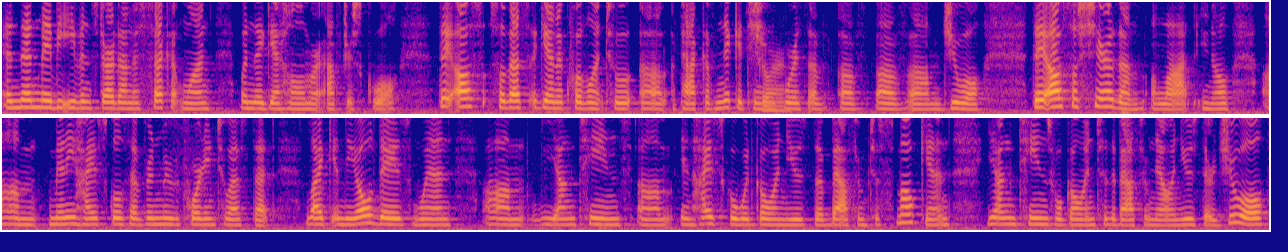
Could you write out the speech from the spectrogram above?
and then maybe even start on a second one when they get home or after school. They also, so that's again equivalent to a, a pack of nicotine sure. worth of, of, of um, Juul. They also share them a lot. You know, um, many high schools have been reporting to us that, like in the old days when um, young teens um, in high school would go and use the bathroom to smoke in. Young teens will go into the bathroom now and use their Juul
